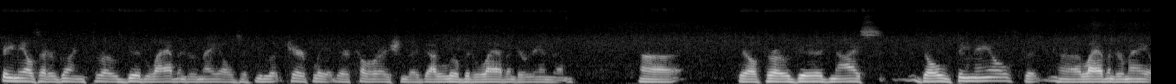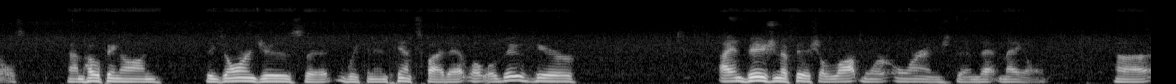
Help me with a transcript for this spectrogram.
females that are going to throw good lavender males. If you look carefully at their coloration, they've got a little bit of lavender in them. Uh, they'll throw good, nice gold females, but uh, lavender males. I'm hoping on these oranges that we can intensify that. What we'll do here, I envision a fish a lot more orange than that male. Uh,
